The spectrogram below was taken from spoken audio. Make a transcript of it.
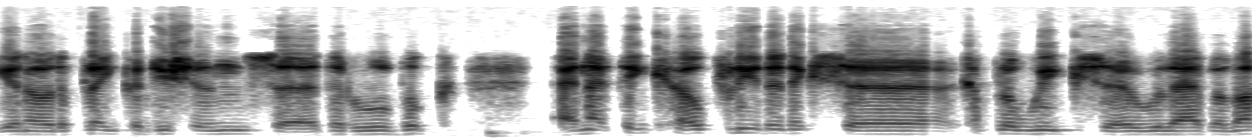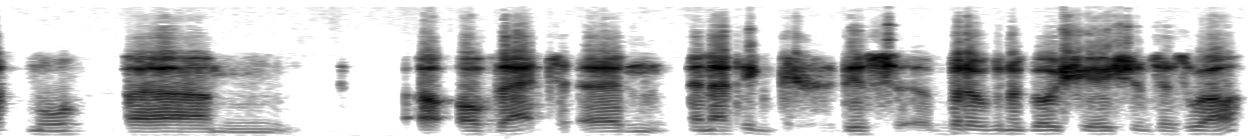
you know, the playing conditions, uh, the rule book, and I think hopefully in the next uh, couple of weeks uh, we'll have a lot more um, of that, and and I think there's a bit of negotiations as well.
